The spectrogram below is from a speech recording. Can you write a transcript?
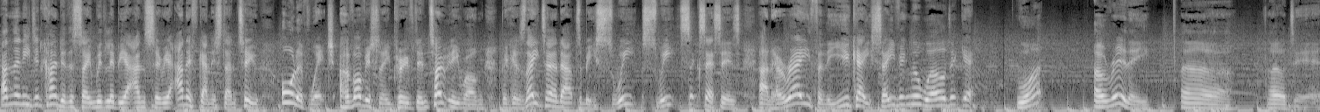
And then he did kind of the same with Libya and Syria and Afghanistan too, all of which have obviously proved him totally wrong because they turned out to be sweet, sweet successes. And hooray for the UK saving the world again. What? Oh, really? Uh, oh dear.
